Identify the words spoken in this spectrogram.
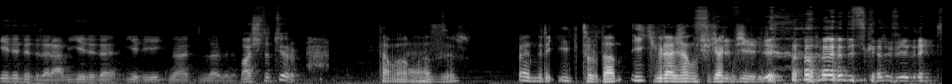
7 dediler abi. 7'de 7'ye ikna ettiler beni. Başlatıyorum. Tamam Evet. hazır. Ben direkt ilk turdan ilk virajdan uçacakmışım gibi. Diskalifiye. Diskalifiye direkt.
